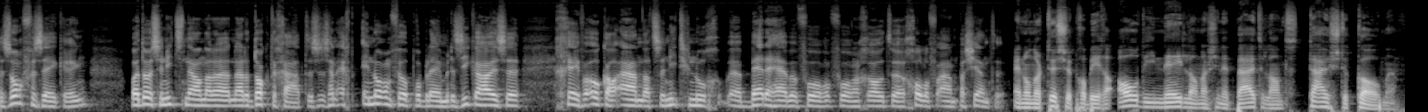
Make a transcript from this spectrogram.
zorgverzekering, waardoor ze niet snel naar de, naar de dokter gaat. Dus er zijn echt enorm veel problemen. De ziekenhuizen geven ook al aan dat ze niet genoeg bedden hebben voor, voor een grote golf aan patiënten. En ondertussen proberen al die Nederlanders in het buitenland thuis te komen.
